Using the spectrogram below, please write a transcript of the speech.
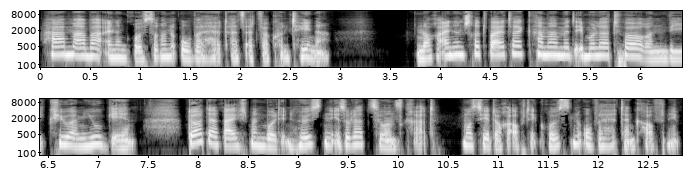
haben aber einen größeren Overhead als etwa Container. Noch einen Schritt weiter kann man mit Emulatoren wie QMU gehen. Dort erreicht man wohl den höchsten Isolationsgrad, muss jedoch auch den größten Overhead in Kauf nehmen.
